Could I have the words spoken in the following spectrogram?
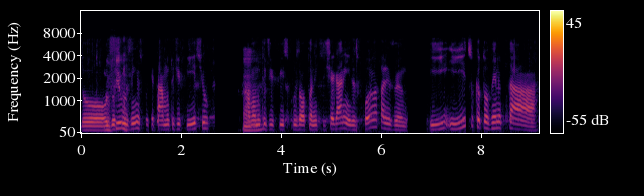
do, dos fio? fiozinhos, porque tá muito difícil. Uhum. Tava muito difícil para os daltônicos enxergarem, eles foram atualizando. E, e, isso que eu tô vendo que tá,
